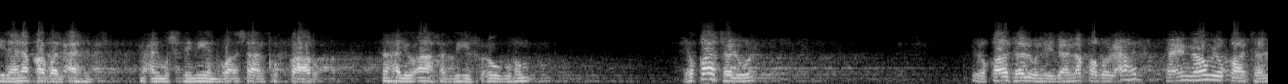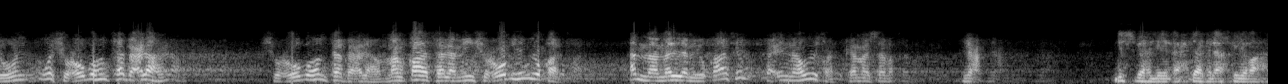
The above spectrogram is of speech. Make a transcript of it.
إذا نقض العهد مع المسلمين رؤساء الكفار فهل يؤاخذ به شعوبهم؟ يقاتلون. يقاتلون إذا نقضوا العهد فإنهم يقاتلون وشعوبهم تبع لهم. شعوبهم تبع لهم. من قاتل من شعوبهم يقاتل. أما من لم يقاتل فإنه يترك كما سبق. نعم. نسبة للأحداث الأخيرة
